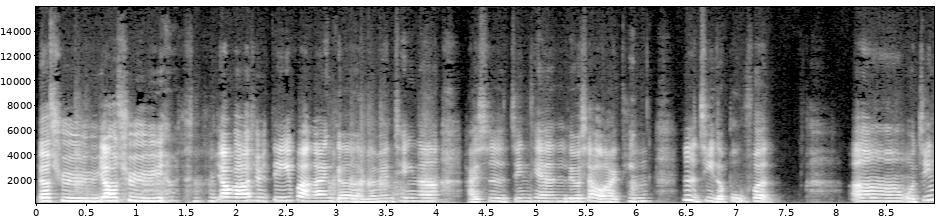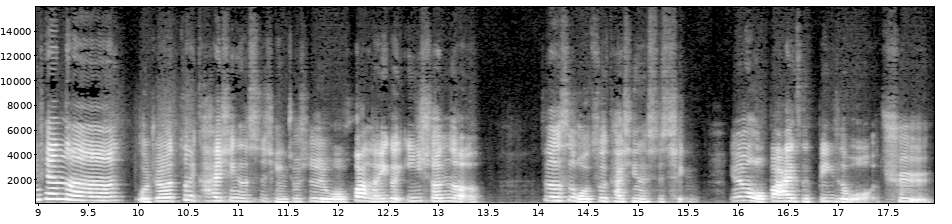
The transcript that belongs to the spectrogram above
要去要去 要不要去第一范安格尔那边听呢？还是今天留下来听日记的部分？嗯，我今天呢，我觉得最开心的事情就是我换了一个医生了，这个是我最开心的事情，因为我爸一直逼着我去。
